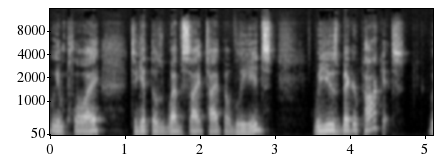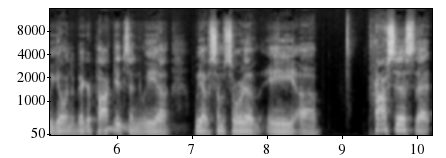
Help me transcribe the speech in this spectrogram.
we employ to get those website type of leads. We use BiggerPockets we go into BiggerPockets and we uh, we have some sort of a uh, process that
